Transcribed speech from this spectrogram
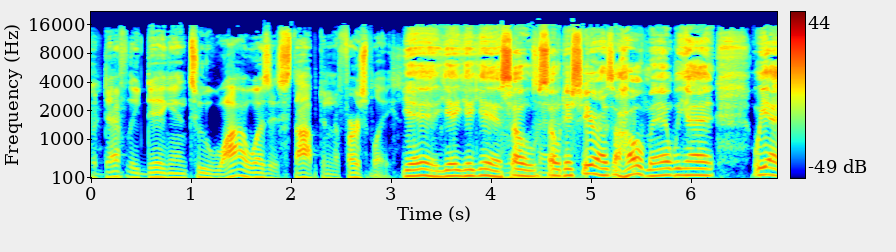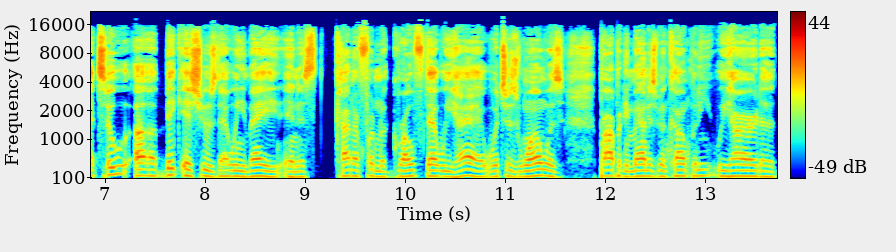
but definitely dig into why was it stopped in the first place? Yeah, yeah, yeah, yeah. so so this year as a whole, man, we had we had two uh, big issues that we made, and it's kind of from the growth that we had, which is one was property management company. We hired a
